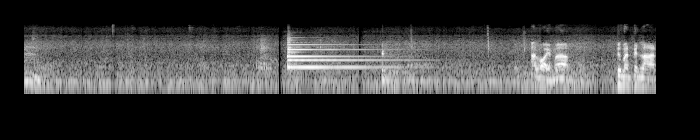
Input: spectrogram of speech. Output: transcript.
อืมอร่อยมาก คือมันเป็นร้าน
